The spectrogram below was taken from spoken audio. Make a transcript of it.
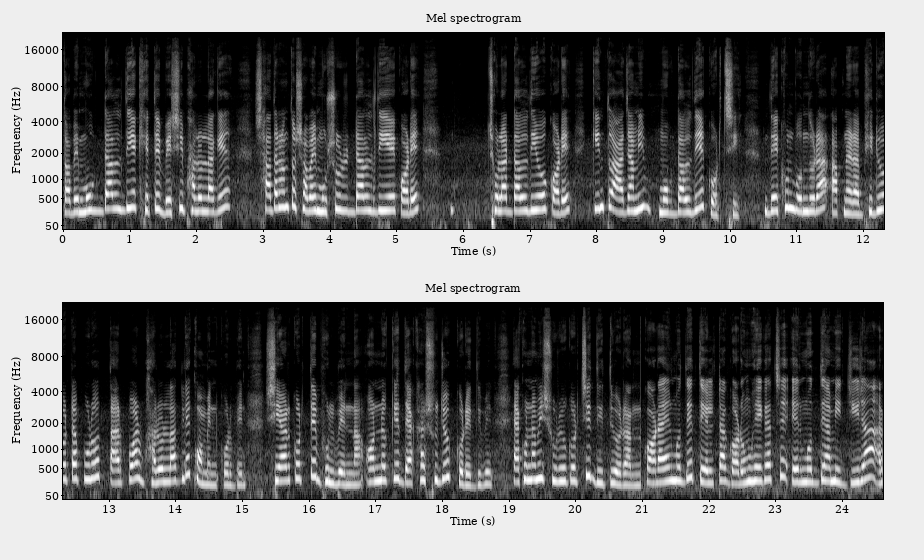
তবে মুগ ডাল দিয়ে খেতে বেশি ভালো লাগে। সাধারণত সবাই মুসুর ডাল দিয়ে করে। ছোলার ডাল দিয়েও করে, কিন্তু আজ আমি মুগ ডাল দিয়ে করছি। দেখুন বন্ধুরা, আপনারা ভিডিওটা পুরো, তারপর ভালো লাগলে কমেন্ট করবেন। শেয়ার করতে ভুলবেন না, অন্যকে দেখার সুযোগ করে দিবেন। এখন আমি শুরু করছি দ্বিতীয় রান্না। কড়াইয়ের মধ্যে তেলটা গরম হয়ে গেছে, এর মধ্যে আমি জিরা আর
